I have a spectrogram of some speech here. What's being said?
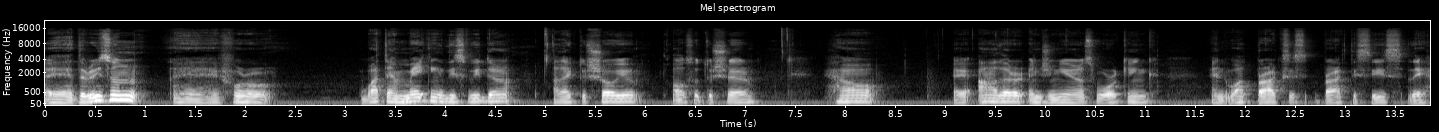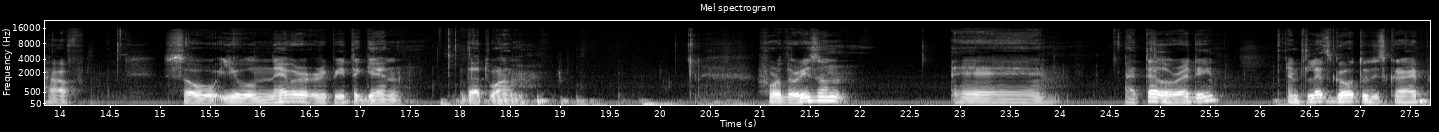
uh, the reason uh, for what I'm making this video, I like to show you, also to share how uh, other engineers working and what practice, practices they have. So you will never repeat again that one. For the reason uh, I tell already, and let's go to describe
